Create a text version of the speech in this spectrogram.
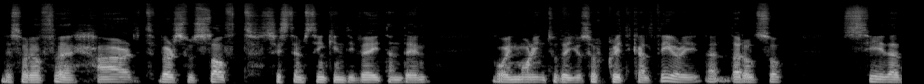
the sort of uh, hard versus soft systems thinking debate, and then going more into the use of critical theory. That that also see that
